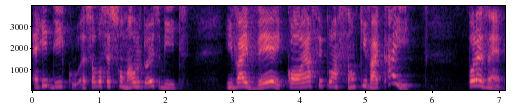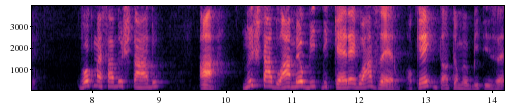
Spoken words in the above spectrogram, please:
é ridículo. É só você somar os dois bits e vai ver qual é a situação que vai cair. Por exemplo, vou começar do estado A. No estado A, meu bit de carry é igual a zero, ok? Então eu tenho meu bit de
